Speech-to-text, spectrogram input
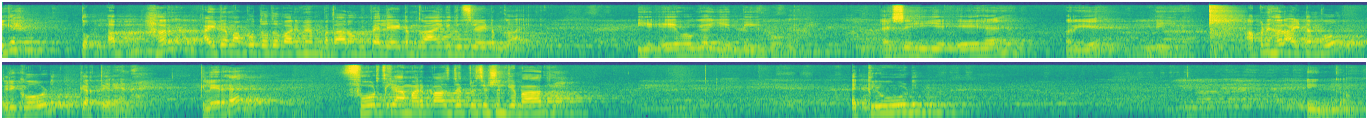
ठीक है? तो अब हर आइटम आपको दो दो बारे में बता रहा हूँ कि पहले आइटम कहाँ आएगी, दूसरी आइटम कहाँ आएगी। ये ए हो गया, ये बी हो गया। ऐसे ही ये ए है और ये बी है। अपने हर आइटम को रिकॉर्ड करते रहना है। क्लियर है? फोर्थ क्या हमारे पास डेप्रिसिएशन के बाद? एक्रूड इनकम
